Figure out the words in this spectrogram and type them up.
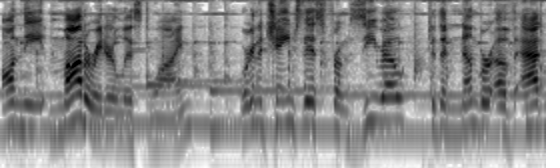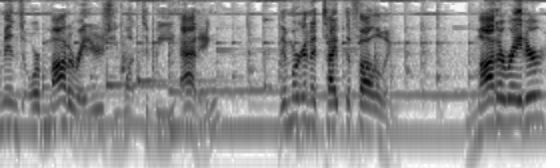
On the Moderator list line, we're going to change this from zero to the number of admins or moderators you want to be adding. Then we're going to type the following moderator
